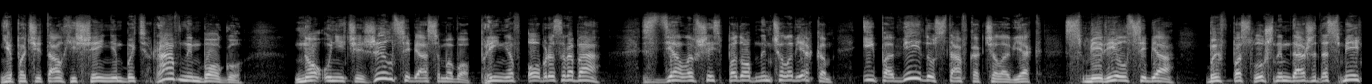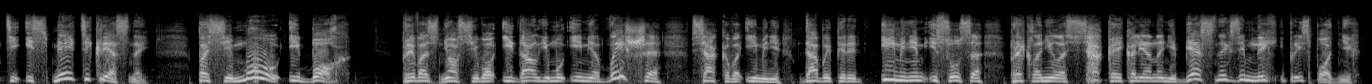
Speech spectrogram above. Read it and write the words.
не почитал хищением быть равным Богу, но уничижил себя самого, приняв образ раба, сделавшись подобным человеком, и по виду став как человек, смирил себя, быв послушным даже до смерти и смерти крестной. Посему и Бог превознес его и дал ему имя выше всякого имени, дабы перед именем Иисуса преклонилось всякое колено небесных, земных и преисподних.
